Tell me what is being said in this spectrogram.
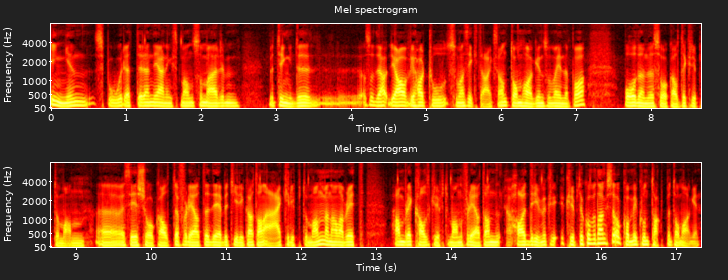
ingen spor etter en gjerningsmann som er med tyngde altså det, Ja, vi har to som er sikta. Tom Hagen, som var inne på, og denne såkalte kryptomannen. Uh, jeg sier såkalte fordi at det betyr ikke at han er kryptomann, men han har blitt han ble kalt kryptomann fordi at han har drevet med kryptokompetanse og kom i kontakt med Tom Hagen.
